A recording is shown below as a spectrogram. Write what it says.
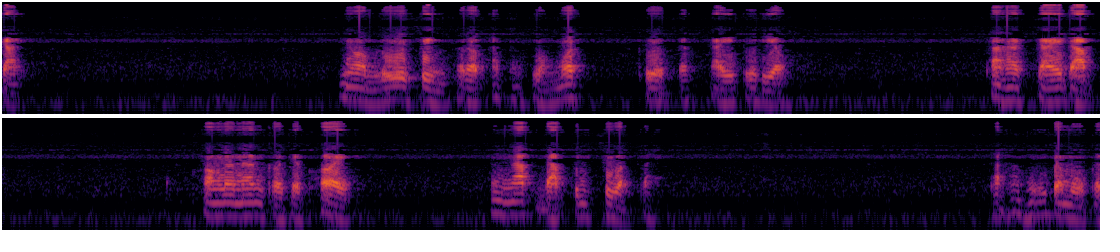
ใจย่อมรู้สิ่งสารพัดทั้งปวงหมดเกิดจากใจตัวเดียว ถ้าหากใจดับของแล้วนั้นก็จะค่อยงับดับเป็นส่วนไป ถ้าหูจมูกก็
